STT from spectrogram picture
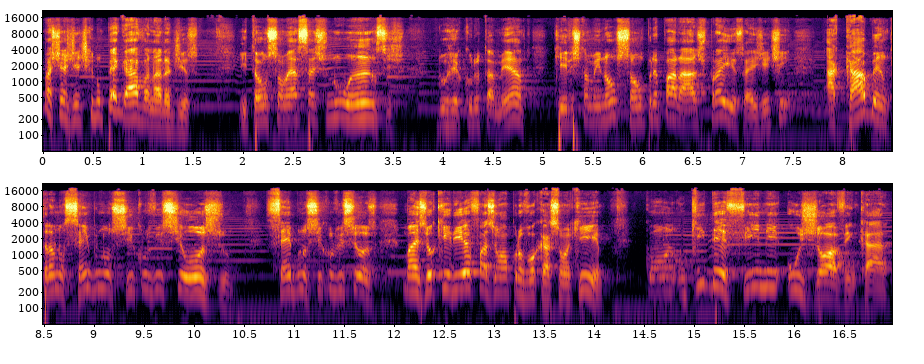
mas tinha gente que não pegava nada disso. Então são essas nuances do recrutamento que eles também não são preparados para isso. Aí a gente acaba entrando sempre num ciclo vicioso. Sempre no ciclo vicioso. Mas eu queria fazer uma provocação aqui com o que define o jovem, cara.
